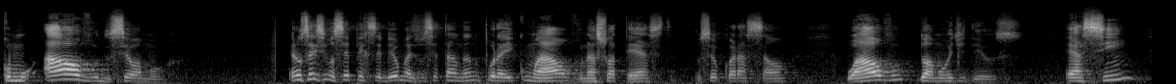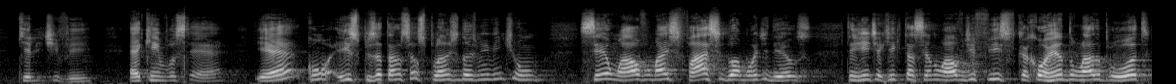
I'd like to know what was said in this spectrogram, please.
como alvo do seu amor. Eu não sei se você percebeu, mas você está andando por aí com um alvo na sua testa no seu coração, o alvo do amor de Deus. É assim que ele te vê, é quem você é. E é com, isso precisa estar nos seus planos de 2021. Ser um alvo mais fácil do amor de Deus. Tem gente aqui que está sendo um alvo difícil, fica correndo de um lado para o outro.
